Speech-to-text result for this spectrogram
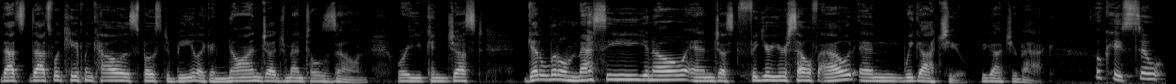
that's that's what cape and cowl is supposed to be like a non-judgmental zone where you can just get a little messy you know and just figure yourself out and we got you we got your back okay so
